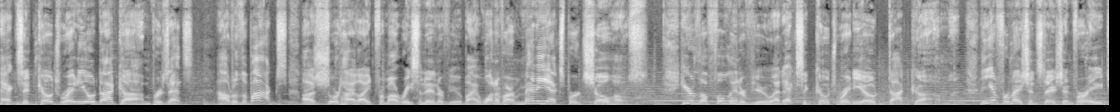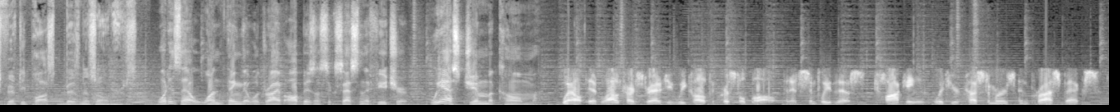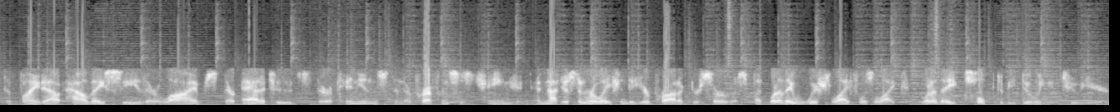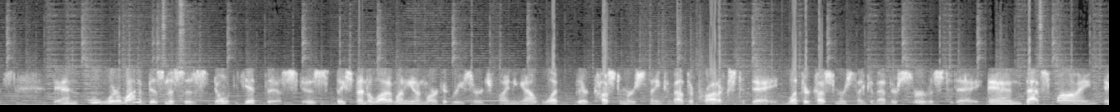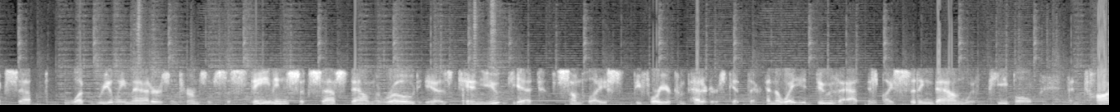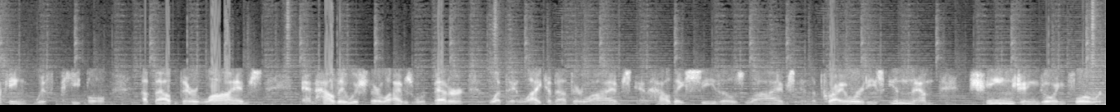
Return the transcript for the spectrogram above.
ExitCoachRadio.com presents Out of the Box, a short highlight from a recent interview by one of our many expert show hosts. Hear the full interview at ExitCoachRadio.com, the information station for age 50 plus business owners. What is that one thing that will drive all business success in the future? We asked Jim McComb. Well, at Wildcard Strategy, we call it the crystal ball, and it's simply this talking with your customers and prospects to find out how they see their lives, their attitudes, their opinions, and their preferences changing. And not just in relation to your product or service, but what do they wish life was like? What do they hope to be doing in two years? And where a lot of businesses don't get this is they spend a lot of money on market research finding out what their customers think about their products today, what their customers think about their service today. And that's fine, except what really matters in terms of sustaining success down the road is can you get someplace before your competitors get there? And the way you do that is by sitting down with people and talking with people about their lives and how they wish their lives were better, what they like about their lives, and how they see those lives and the priorities in them changing going forward.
